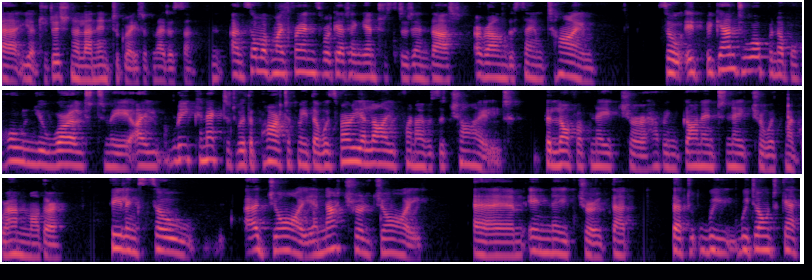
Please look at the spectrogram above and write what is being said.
uh, yeah traditional and integrative medicine, and some of my friends were getting interested in that around the same time. So it began to open up a whole new world to me. I reconnected with a part of me that was very alive when I was a child. The love of nature, having gone into nature with my grandmother, feeling so a joy, a natural joy um, in nature that that we we don't get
